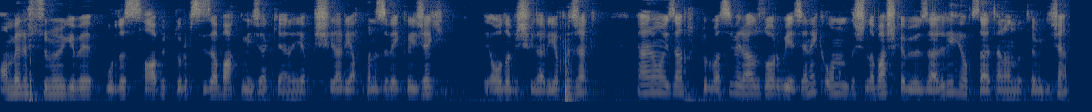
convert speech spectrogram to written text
amele sümüğü gibi burada sabit durup size bakmayacak yani ya bir şeyler yapmanızı bekleyecek. E, o da bir şeyler yapacak. Yani o yüzden tutturması biraz zor bir yetenek. Onun dışında başka bir özelliği yok zaten anlatabileceğim.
